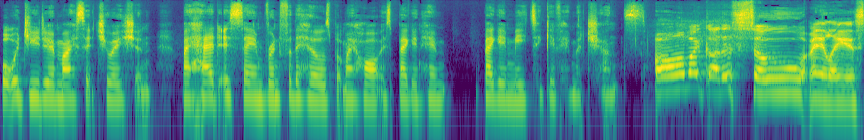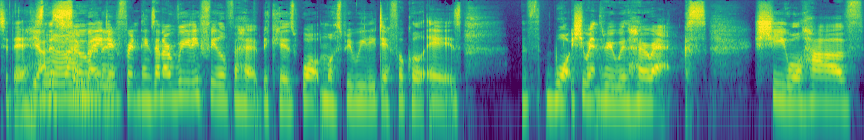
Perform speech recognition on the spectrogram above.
What would you do in my situation? My head is saying run for the hills, but my heart is begging him, begging me to give him a chance. Oh my god, there's so many layers to this. Yeah, there's so so, many many. different things, and I really feel for her because what must be really difficult is what she went through with her ex. She will have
